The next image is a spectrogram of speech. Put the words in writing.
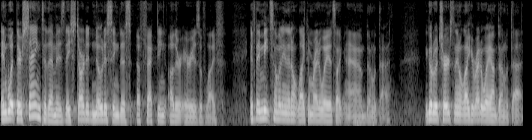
And what they're saying to them is they started noticing this affecting other areas of life. If they meet somebody and they don't like them right away, it's like, eh, I'm done with that. They go to a church and they don't like it right away, I'm done with that.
